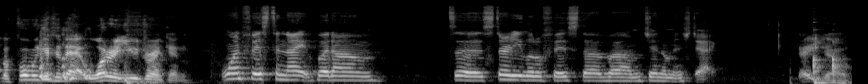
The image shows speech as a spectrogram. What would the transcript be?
before we get to that, what are you drinking? One fist tonight, but um, it's a sturdy little fist of um, Gentleman's Jack. There you go.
